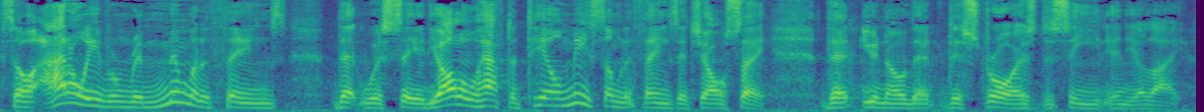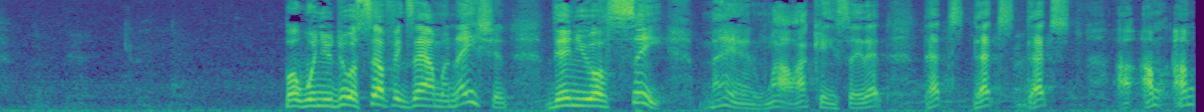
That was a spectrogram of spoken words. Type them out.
So I don't even remember the things that were said. Y'all will have to tell me some of the things that y'all say that, you know, that destroys the seed in your life. But when you do a self-examination, then you'll see, man, wow, I can't say that. That's that's that's I'm I'm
